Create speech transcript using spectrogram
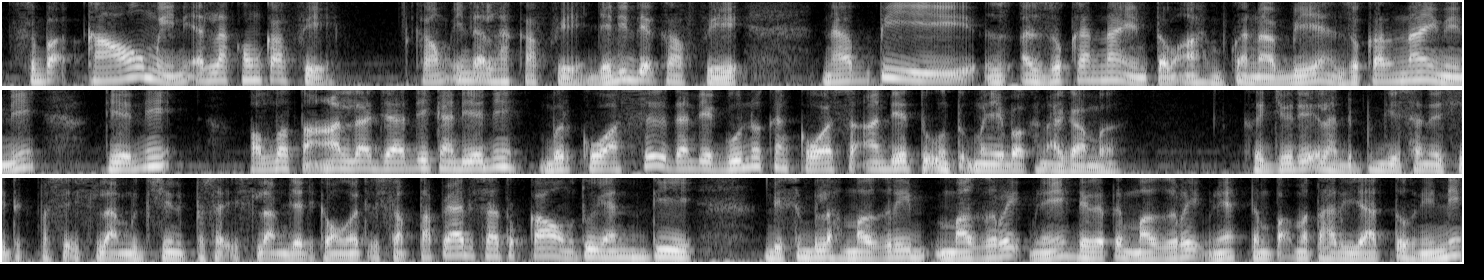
Sebab kaum ini adalah kaum kafir. Kaum ini adalah kafir. Jadi dia kafir. Nabi Zulkarnain minta maaf bukan Nabi ya. Zulkarnain ini dia ni Allah Ta'ala jadikan dia ni berkuasa dan dia gunakan kekuasaan dia tu untuk menyebarkan agama. Kerja dia lah dia pergi sana cerita pasal Islam pergi sini pasal Islam jadi kaum orang Islam. Tapi ada satu kaum tu yang di di sebelah Maghrib Maghrib ni dia kata Maghrib ni tempat matahari jatuh ni ni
